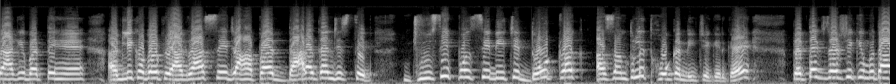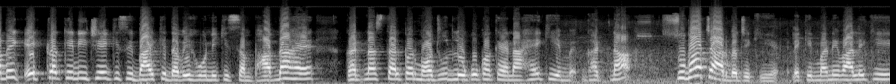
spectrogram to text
में आगे बढ़ते हैं। अगली खबर प्रयागराज से, जहाँ पर दारागंज स्थित झूसी पुल से नीचे दो ट्रक असंतुलित होकर नीचे गिर गए। प्रत्यक्षदर्शी के मुताबिक, एक ट्रक के नीचे किसी बाइक के दबे होने की संभावना है। घटनास्थल पर मौजूद लोगों का कहना है कि यह घटना सुबह चार बजे की है, लेकिन मरने वाले की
